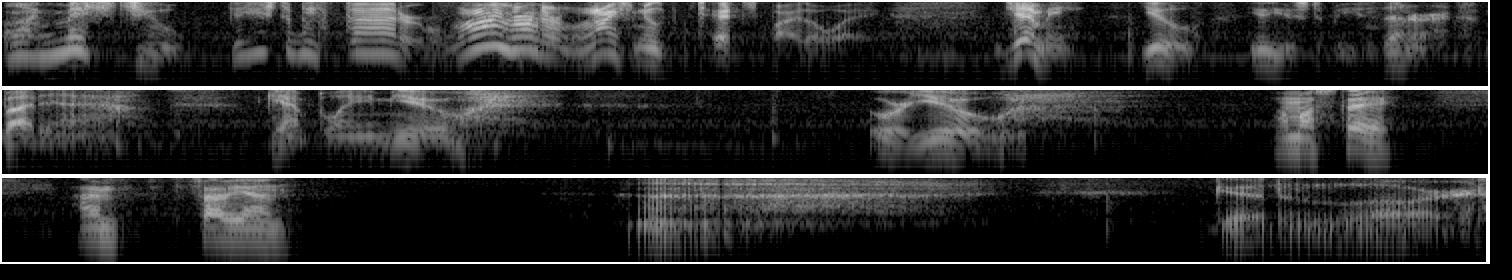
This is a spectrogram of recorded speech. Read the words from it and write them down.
Oh, I missed you. You used to be fatter. Nice new tits, by the way. Jimmy, you, you used to be thinner, but uh, can't blame you. Who are you? Namaste. I'm Fabian. Good lord.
